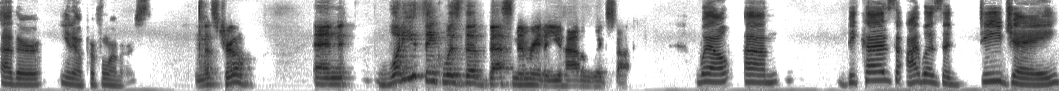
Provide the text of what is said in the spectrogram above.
other, you know, performers. That's true. And what do you think was the best memory that you have of Wigstock? Well, um, because I was a DJ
